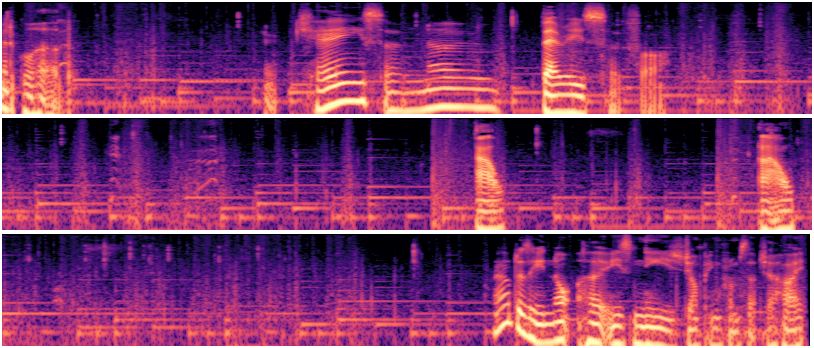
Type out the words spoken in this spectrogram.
Medical herb. Okay, so no berries so far. Ow. Ow. How does he not hurt his knees jumping from such a height?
